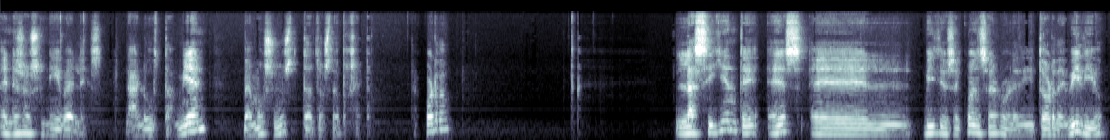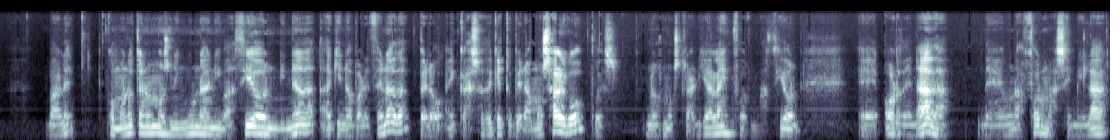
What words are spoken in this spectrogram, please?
en esos niveles. La luz también, vemos sus datos de objeto, ¿de acuerdo? La siguiente es el Video Sequencer o el editor de vídeo, ¿vale? Como no tenemos ninguna animación ni nada, aquí no aparece nada, pero en caso de que tuviéramos algo, pues nos mostraría la información eh, ordenada de una forma similar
